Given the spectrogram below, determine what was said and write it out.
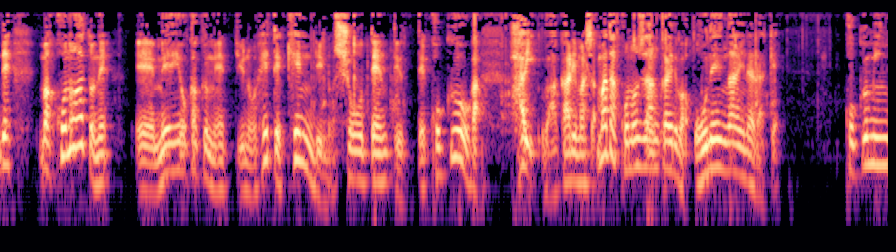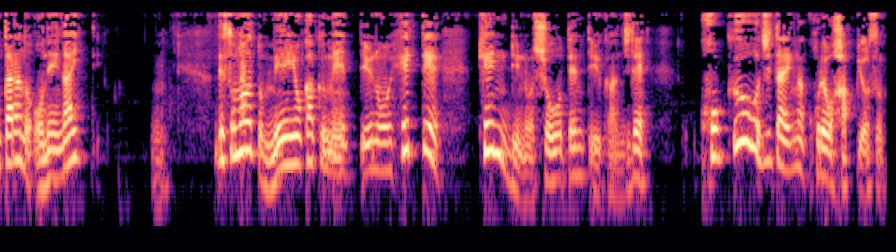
で、まあ、この後ね、えー、名誉革命っていうのを経て権利の昇天って言って、国王が、はい、わかりました。まだこの段階ではお願いなだけ。国民からのお願いっていう。うん、で、その後名誉革命っていうのを経て、権利の昇天っていう感じで、国王自体がこれを発表する。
